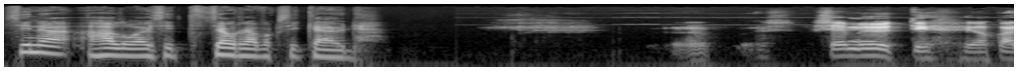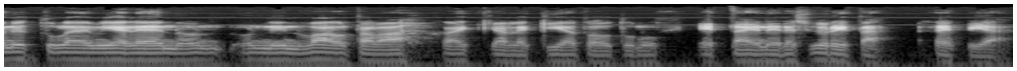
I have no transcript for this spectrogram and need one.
sinä haluaisit seuraavaksi käydä? Se myytti, joka nyt tulee mieleen, on, on niin valtava, kaikkialle kietoutunut, että en edes yritä repiä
